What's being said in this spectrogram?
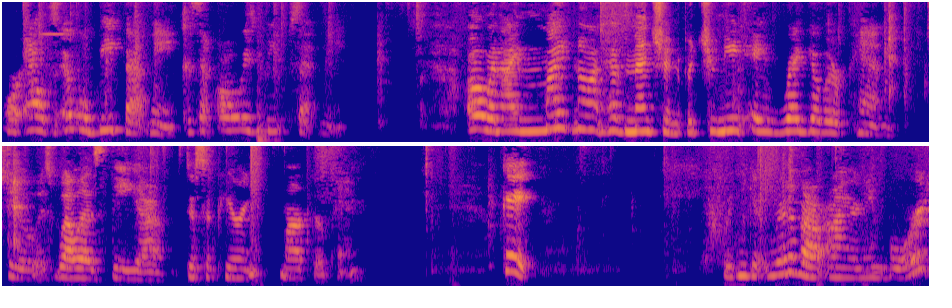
or else it will beep at me because it always beeps at me. Oh, and I might not have mentioned, but you need a regular pen too, as well as the uh, disappearing marker pen. Okay, we can get rid of our ironing board.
